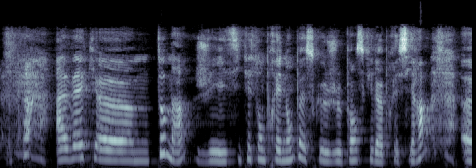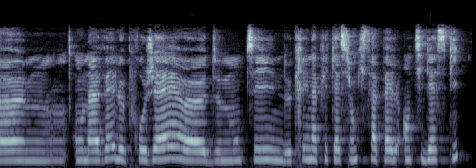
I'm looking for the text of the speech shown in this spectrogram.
avec euh, Thomas. Je vais citer son prénom parce que je pense qu'il appréciera. Euh, on avait le projet de monter, de créer une application qui s'appelle Antigaspi.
